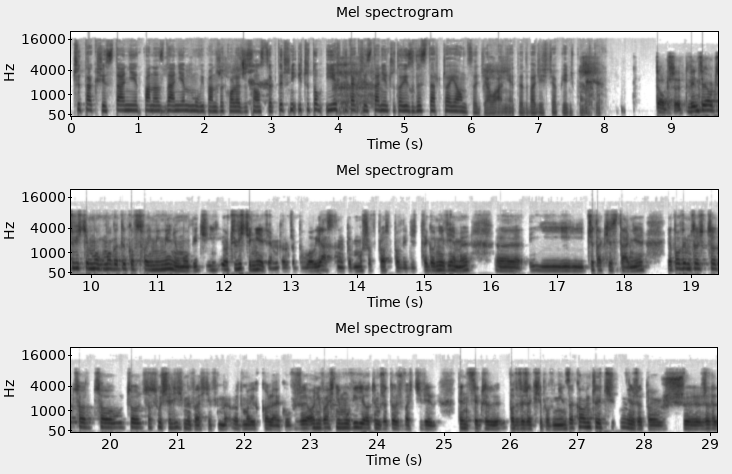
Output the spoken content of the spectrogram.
czy tak się stanie, pana zdaniem, mówi pan, że koledzy są sceptyczni i czy to, jeśli tak się stanie, czy to jest wystarczające działanie, te 25 punktów? Dobrze, więc ja oczywiście mogę tylko w swoim imieniu mówić i, i, oczywiście nie wiem, to żeby było jasne, to muszę wprost powiedzieć, tego nie wiemy yy, i czy tak się stanie. Ja powiem coś, co, co, co, co, co słyszeliśmy właśnie w, od moich kolegów, że oni właśnie mówili o tym, że to już właściwie ten cykl podwyżek się powinien zakończyć, że to już, że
